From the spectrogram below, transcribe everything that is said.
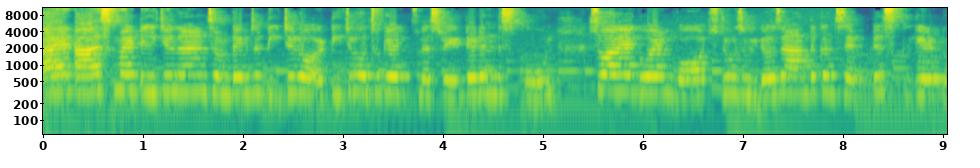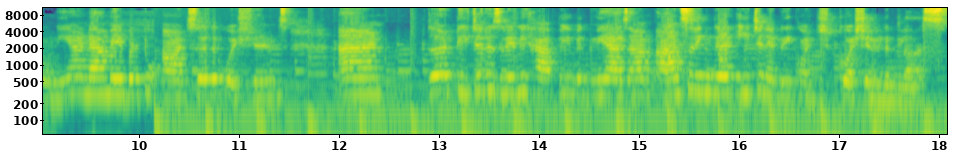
I ask my teachers, and sometimes the teacher or teacher also get frustrated in the school. So I go and watch those videos, and the concept is clear to me, and I'm able to answer the questions. And the teacher is really happy with me as I'm answering their each and every question in the class.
